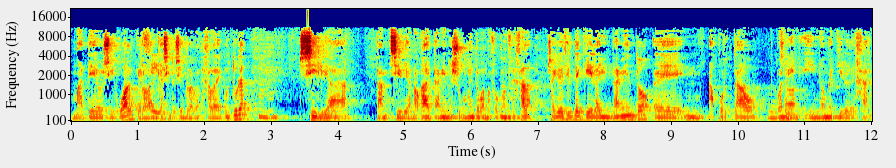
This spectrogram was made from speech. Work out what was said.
Mateos igual, que, Sí. que ha sido siempre la concejala de Cultura. Silvia, tam- Silvia Nogal también en su momento cuando fue concejala. O sea, quiero decirte que el ayuntamiento eh, ha aportado, bueno, y, y no me quiero dejar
